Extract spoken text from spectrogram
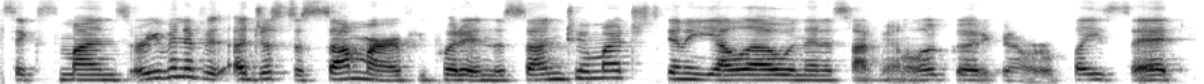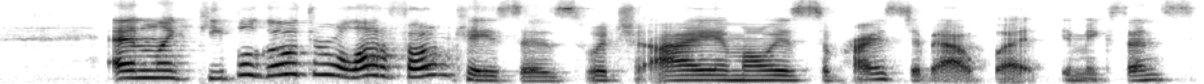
six months, or even if it's uh, just a summer, if you put it in the sun too much, it's gonna yellow, and then it's not gonna look good. You're gonna replace it. And like people go through a lot of phone cases, which I am always surprised about, but it makes sense.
